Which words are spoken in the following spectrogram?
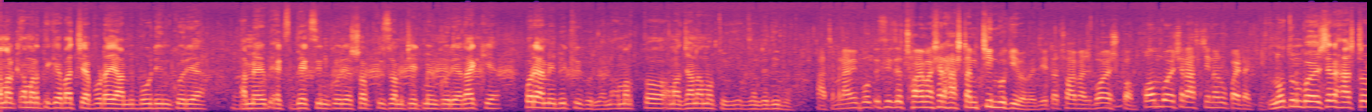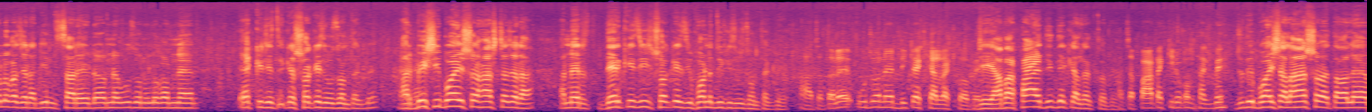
আমার কামার থেকে বাচ্চা পড়াই আমি বোর্ডিং করিয়া আমি ভ্যাকসিন করিয়া সব কিছু আমি ট্রিটমেন্ট করিয়া রাখিয়া পরে আমি বিক্রি করি আমি- আমার তো আমার জানা মতোই একজনকে দিব। আচ্ছা মানে আমি বলতেছি যে ছয় মাসের হাঁসটা আমি চিনবো কীভাবে? যেটা ছয় মাস বয়স কম। কম বয়সের হাঁস চেনার উপায়টা কি? নতুন বয়সের হাঁসটা হলো যেটা ডিম সারে আপনার ওজন হলো আপনার এক কেজি থেকে ছ কেজি ওজন থাকবে। আর বেশি বয়সের হাঁসটা যারা আপনার দেড় কেজি ছ কেজি পনেরো দুই কেজি ওজন থাকবে। আচ্ছা তাহলে ওজনের দিকটা খেয়াল রাখতে হবে। যে আবার পায়ের দিক দিয়ে খেয়াল রাখতে হবে। আচ্ছা পাটা কীরকম থাকবে? যদি বয়সালা হাঁস হয় তাহলে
